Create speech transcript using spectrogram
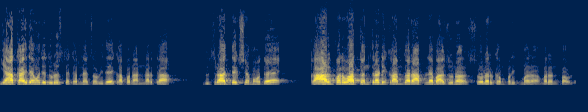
या कायद्यामध्ये दुरुस्त करण्याचं विधेयक आपण आणणार का? दुसरा अध्यक्ष महोदय काल परवा कंत्राटी कामगार आपल्या बाजूनं सोलर कंपनीत मर- मरण पावले.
